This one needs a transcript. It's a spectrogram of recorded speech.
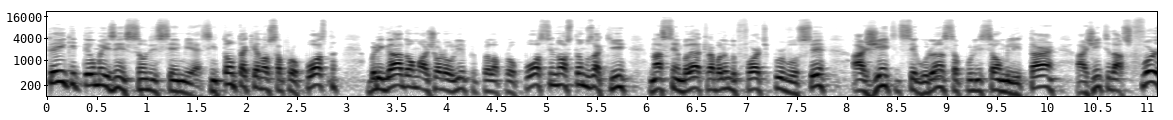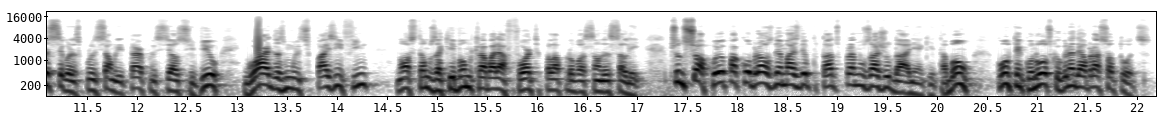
tem que ter uma isenção de ICMS. Então está aqui a nossa proposta. Obrigado ao Major Olímpio pela proposta e nós estamos aqui na Assembleia trabalhando forte por você, agente de segurança, policial militar, agente das forças de segurança, policial militar, policial civil, guardas municipais, enfim, nós estamos aqui, vamos trabalhar forte pela aprovação dessa lei. Preciso do seu apoio para cobrar os demais deputados para nos ajudarem aqui, tá bom? Contem conosco, um grande abraço a todos.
